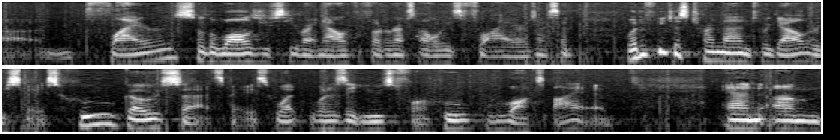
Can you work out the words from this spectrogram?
um, flyers. So the walls you see right now with the photographs have all these flyers. And I said, what if we just turn that into a gallery space? Who goes to that space? What, what is it used for? Who, who walks by it? And um,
